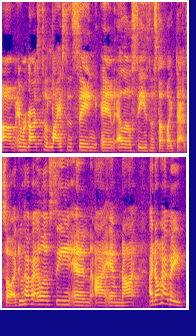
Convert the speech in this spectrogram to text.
um, in regards to licensing and LLCs and stuff like that. So I do have an LLC and I am not I don't have a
